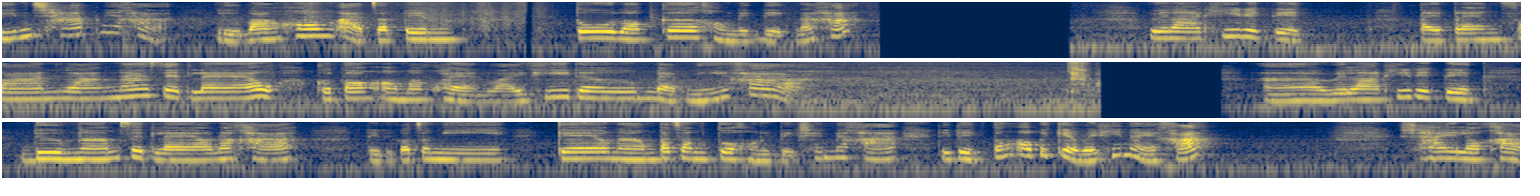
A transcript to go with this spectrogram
ลิ้นชักเนี่ยค่ะ หรือบางห้องอาจจะเป็นตู้ล็อกเกอร์ของเด็กๆนะคะ เวลาที่เด็กๆ ไปแปรงฟันล้างหน้าเสร็จแล้ว ก็ต้องเอามาแขวนไว้ที่เดิมแบบนี้ค่ะอ่าเวลาที่เด็กๆ ดื่มน้ำเสร็จแล้วนะคะ เด็กๆก็จะมีแก้วน้ำประจำตัวของเด็กๆ ใช่ไหมคะ เด็กๆ ต้องเอาไปเก็บไว้ที่ไหนคะ ใช่แล้วค่ะ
